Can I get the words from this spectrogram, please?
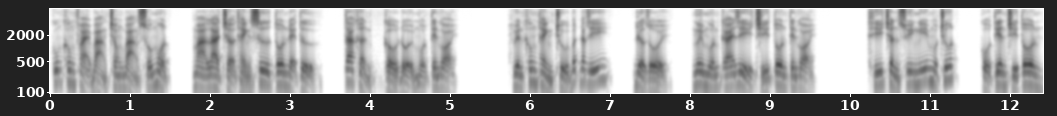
cũng không phải bảng trong bảng số 1, mà là trở thành sư tôn đệ tử, ta khẩn cầu đổi một tên gọi. Huyền không thành chủ bất đắc dĩ, được rồi, ngươi muốn cái gì trí tôn tên gọi. Thí Trần suy nghĩ một chút, cổ tiên trí tôn.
